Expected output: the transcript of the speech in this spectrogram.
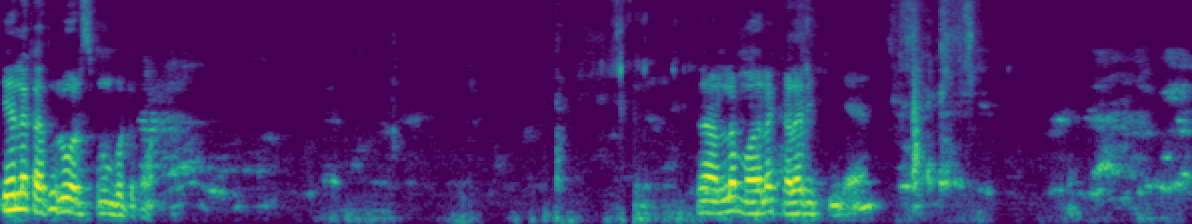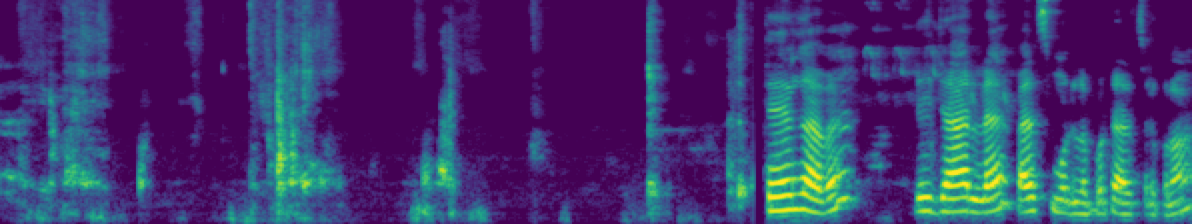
ஏலக்காய் தூள் ஒரு ஸ்பூன் போட்டுக்கலாம் நல்லா முதல்ல கிளறிக்கிங்க. தேங்காவை இப்படி ஜாரில் பல்ஸ் மூட்டில் போட்டு அரைச்சிருக்கிறோம்.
